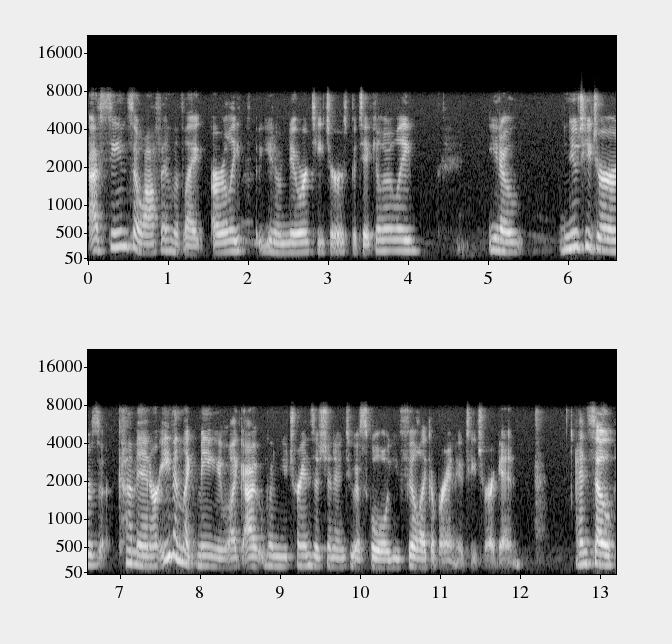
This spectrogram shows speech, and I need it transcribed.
I've seen so often with like early, you know, newer teachers, particularly, you know, new teachers come in, or even like me, like I, when you transition into a school, you feel like a brand new teacher again. And so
